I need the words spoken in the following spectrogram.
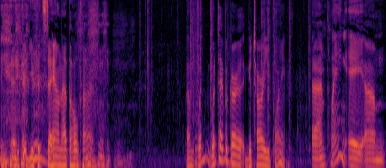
You could you could stay on that the whole time. Um, what what type of gar- guitar are you playing? Uh, I'm playing a um,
